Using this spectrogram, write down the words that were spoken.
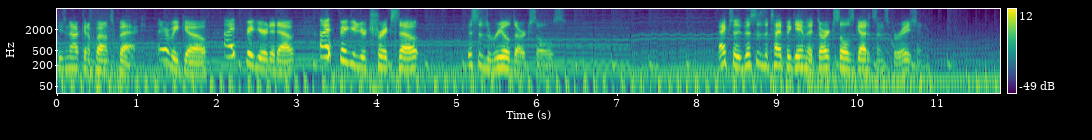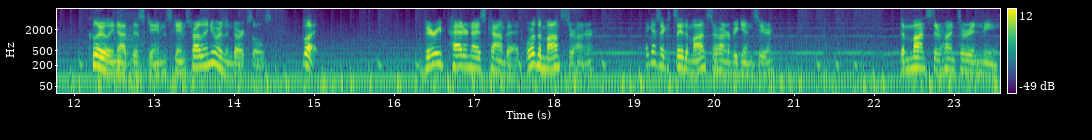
He's not gonna bounce back. There we go. I figured it out. I figured your tricks out. This is real Dark Souls. Actually, this is the type of game that Dark Souls got its inspiration. Clearly not this game. This game's probably newer than Dark Souls. But, very patternized combat. Or the Monster Hunter. I guess I could say the Monster Hunter begins here. The Monster Hunter in me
